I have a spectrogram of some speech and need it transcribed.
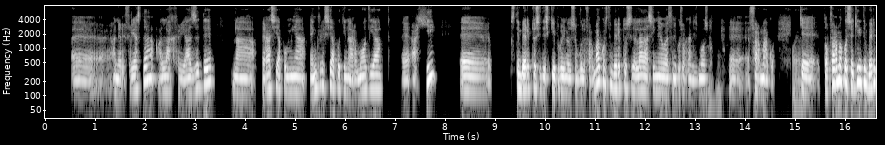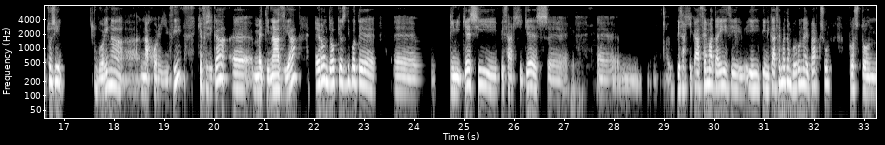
ανερυθρίαστα, αλλά χρειάζεται να περάσει από μια έγκριση από την αρμόδια αρχή στην περίπτωση της Κύπρου είναι το Συμβούλιο Φαρμάκων, στην περίπτωση της Ελλάδας είναι ο Εθνικός Οργανισμός ε, Φαρμάκων. Και το φάρμακο σε εκείνη την περίπτωση μπορεί να, να χορηγηθεί και φυσικά ε, με την άδεια έρονται οποιασδήποτε ε, ποινικές ή πειθαρχικές ε, ε, πειθαρχικά θέματα ή, ή ποινικά θέματα μπορούν να υπάρξουν προς, τον,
